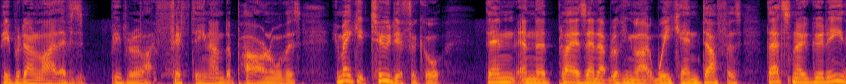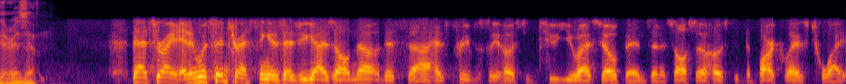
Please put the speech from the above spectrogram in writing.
people don't like that. If people are like 15 under par and all this. If you make it too difficult, then and the players end up looking like weekend duffers. That's no good either, is it? That's right. And what's interesting is, as you guys all know, this uh, has previously hosted two U.S. Opens, and it's also hosted the Barclays twice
